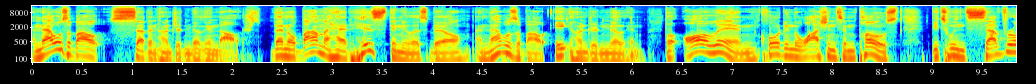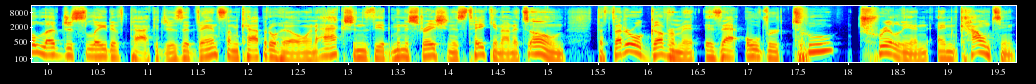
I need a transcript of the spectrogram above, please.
and that was about $700 million. Then Obama had his stimulus bill, and that was about 800 million. But all in, quoting the Washington Post, between several legislative packages advanced on Capitol Hill and actions the administration is taking on its own, the federal government is at over 2 trillion and counting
